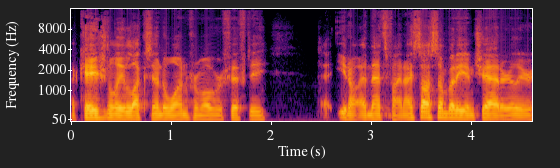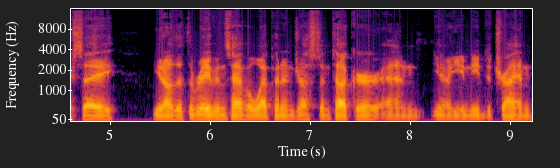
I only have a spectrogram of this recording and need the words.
Occasionally lucks into one from over fifty. Uh, You know, and that's fine. I saw somebody in chat earlier say, you know, that the Ravens have a weapon in Justin Tucker, and you know, you need to try and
